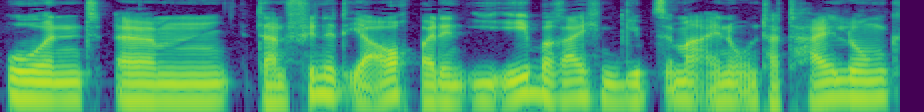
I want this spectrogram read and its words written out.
Und ähm, dann findet ihr auch bei den IE-Bereichen gibt es immer eine Unterteilung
